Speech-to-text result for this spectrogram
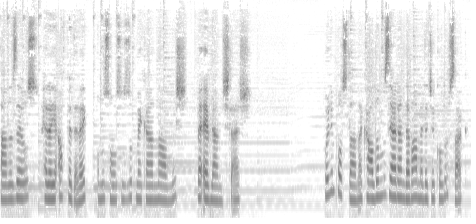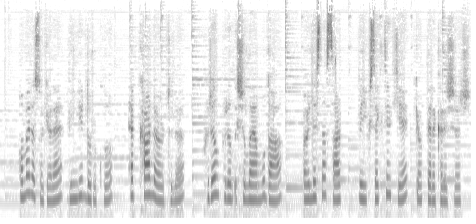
Tanrı Zeus, Hera'yı affederek onu sonsuzluk mekanına almış ve evlenmişler. Olimpos Dağı'na kaldığımız yerden devam edecek olursak, Homeros'a göre binbir doruklu, hep karla örtülü, pırıl pırıl ışıldayan bu dağ, öylesine sarp ve yüksektir ki göklere karışır.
